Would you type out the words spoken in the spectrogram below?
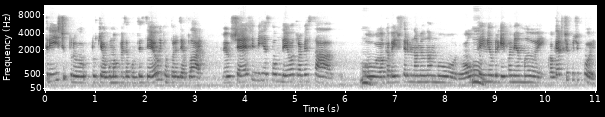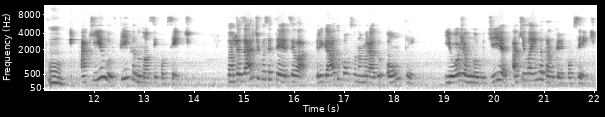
triste por, porque alguma coisa aconteceu. Então, por exemplo, ah, meu chefe me respondeu atravessado. Hum. Ou eu acabei de terminar meu namoro. Ontem hum. eu briguei com a minha mãe. Qualquer tipo de coisa. Hum. Aquilo fica no nosso inconsciente. Então, apesar de você ter, sei lá, brigado com o seu namorado ontem e hoje é um novo dia, aquilo ainda está no teu inconsciente.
